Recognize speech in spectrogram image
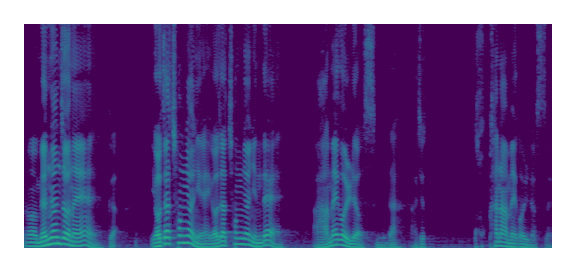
어, 몇년 전에 그 여자 청년이에요. 여자 청년인데 암에 걸렸습니다. 아주 독한 암에 걸렸어요.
